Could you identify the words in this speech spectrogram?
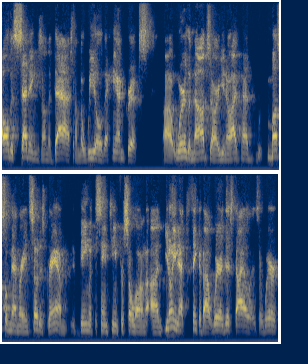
all the settings on the dash on the wheel the hand grips uh, where the knobs are. You know, I've had muscle memory, and so does Graham, being with the same team for so long. On you don't even have to think about where this dial is or where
